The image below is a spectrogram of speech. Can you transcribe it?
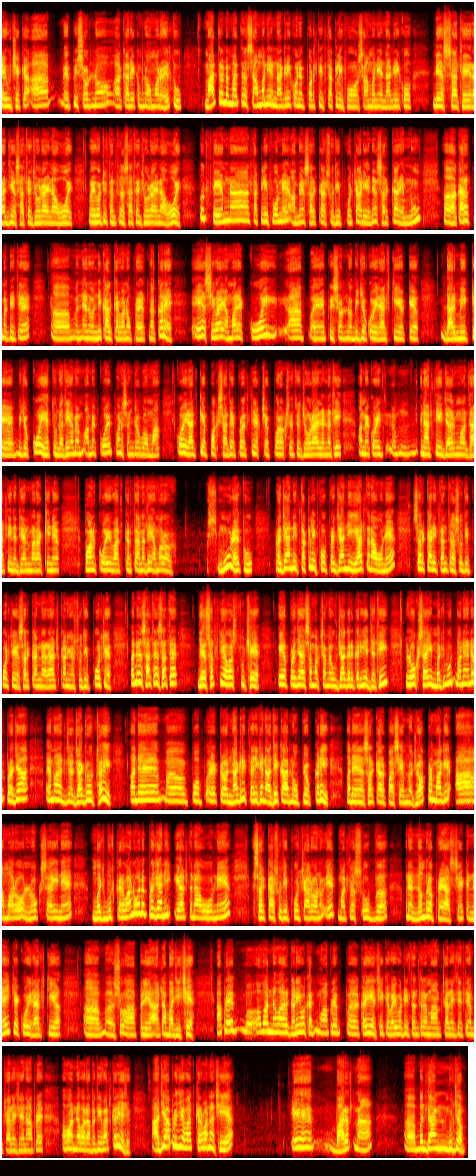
એવું છે કે આ એપિસોડનો, આ કાર્યક્રમનો અમારો હેતુ માત્ર ને માત્ર સામાન્ય નાગરિકોને પડતી તકલીફો, સામાન્ય નાગરિકો દેશ સાથે, રાજ્ય સાથે જોડાયેલા હોય, વહીવટીતંત્ર સાથે જોડાયેલા હોય, તો તેમના તકલીફોને અમે સરકાર સુધી પહોંચાડી અને સરકાર એમનું હકારાત્મક રીતે એનો નિકાલ કરવાનો પ્રયત્ન કરે. એ સિવાય અમારે કોઈ આ એપિસોડનો બીજો કોઈ રાજકીય કે ધાર્મિક કે બીજો કોઈ હેતુ નથી. અમે અમે કોઈ પણ સંજોગોમાં કોઈ રાજકીય પક્ષ સાથે પ્રત્યક્ષ, પરોક્ષ રીતે જોડાયેલા નથી. અમે કોઈ જ્ઞાતિ, ધર્મ, જાતિને ધ્યાનમાં રાખીને પણ કોઈ વાત કરતા નથી. અમારો મૂળ હેતુ પ્રજાની તકલીફો, પ્રજાની યાતનાઓને સરકારી તંત્ર સુધી પહોંચે, સરકારના રાજકારણીઓ સુધી પહોંચે અને સાથે સાથે જે સત્ય વસ્તુ છે, એ પ્રજા સમક્ષ અમે ઉજાગર કરીએ જેથી લોકશાહી મજબૂત બને અને પ્રજા એમાં જાગૃત થઈ અને એક નાગરિક તરીકેના અધિકારનો ઉપયોગ કરી અને સરકાર પાસે એમનો જવાબ પણ માગે. આ અમારો લોકશાહીને મજબૂત કરવાનો અને પ્રજાની યાતનાઓને સરકાર સુધી પહોંચાડવાનો એકમાત્ર શુભ અને નમ્ર પ્રયાસ છે. કે નહીં કે કોઈ રાજકીય પેલી આટાબાજી છે. આપણે અવારનવાર ઘણી વખત આપણે કહીએ છીએ કે વહીવટી તંત્રમાં આમ ચાલે છે, તેમ ચાલે છે અને આપણે અવારનવાર આ બધી વાત કરીએ છીએ. આજે આપણે જે વાત કરવાના છીએ એ ભારતના બંધારણ મુજબ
